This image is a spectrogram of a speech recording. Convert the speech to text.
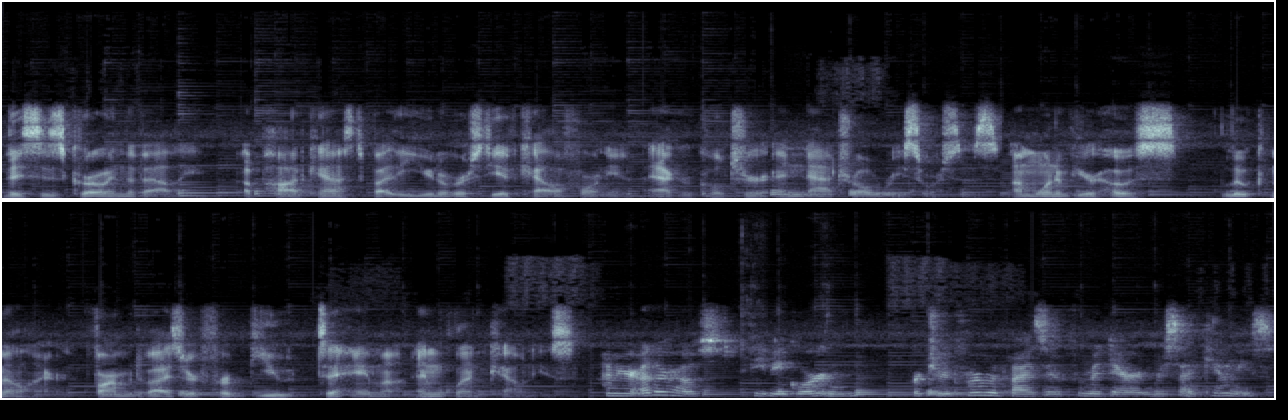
This is Growing the Valley, a podcast by the University of California Agriculture and Natural Resources. I'm one of your hosts, Luke Milliron, Farm Advisor for Butte, Tehama, and Glenn counties. I'm your other host, Phoebe Gordon, Orchard Farm Advisor for Madera and Merced counties.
